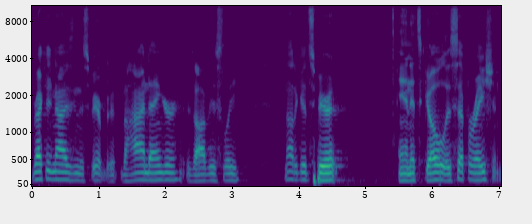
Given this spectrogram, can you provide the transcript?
recognizing the spirit behind anger is obviously not a good spirit, and its goal is separation.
